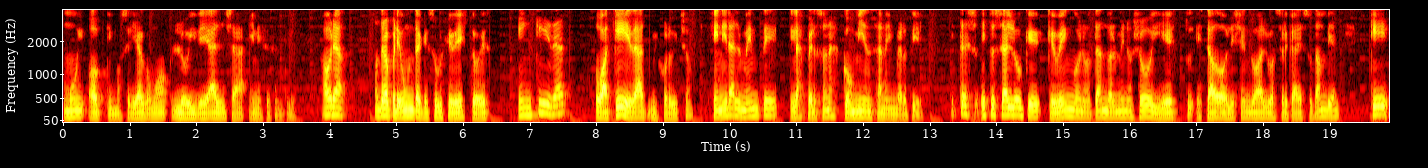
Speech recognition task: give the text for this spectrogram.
muy óptimo, sería como lo ideal ya en ese sentido. Ahora, otra pregunta que surge de esto es, ¿en qué edad, o a qué edad, mejor dicho, generalmente las personas comienzan a invertir? Esto es, algo que, vengo notando al menos yo y he, estado leyendo algo acerca de eso también, que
